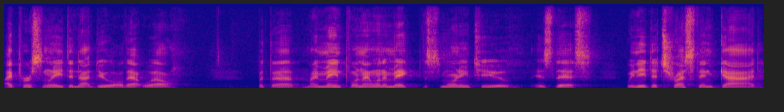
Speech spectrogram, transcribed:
I personally did not do all that well. But the, my main point I want to make this morning to you is this we need to trust in God,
